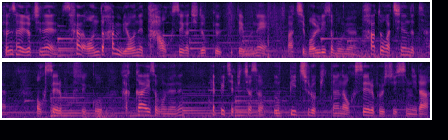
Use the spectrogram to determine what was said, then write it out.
현사 유적지는 산 언덕 한 면에 다 억새가 뒤덮여 있기 때문에 마치 멀리서 보면 파도가 치는 듯한 억새를 볼 수 있고 가까이서 보면은 햇빛에 비쳐서 은빛으로 빛나는 억새를 볼 수 있습니다.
